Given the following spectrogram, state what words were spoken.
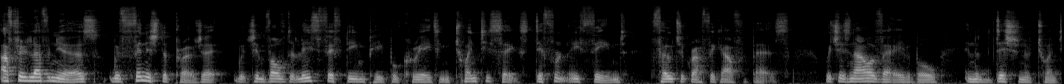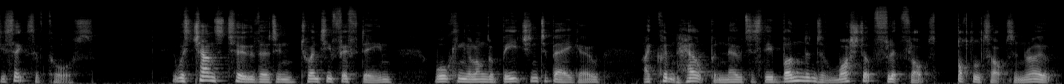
After 11 years, we've finished the project, which involved at least 15 people creating 26 differently themed photographic alphabets, which is now available in an edition of 26, of course. It was chance too that in 2015, walking along a beach in Tobago, I couldn't help but notice the abundance of washed up flip flops, bottle tops, and rope.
